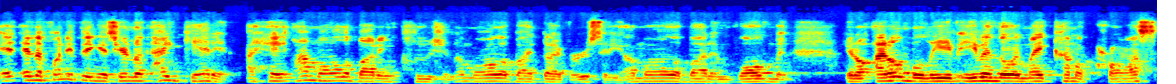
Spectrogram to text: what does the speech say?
and, and, the funny thing is here, look, I get it. I hey, I'm all about inclusion. I'm all about diversity. I'm all about involvement. You know, I don't believe, even though it might come across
